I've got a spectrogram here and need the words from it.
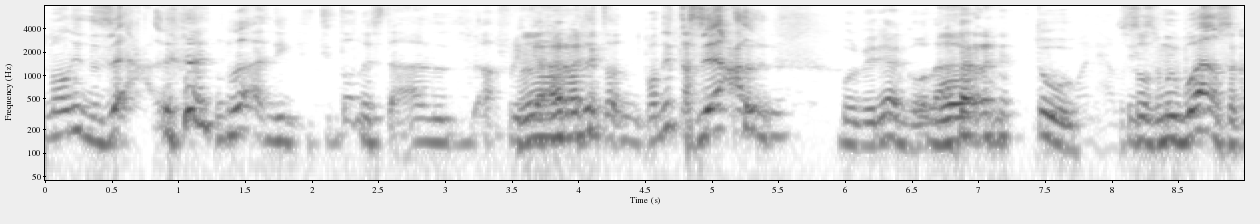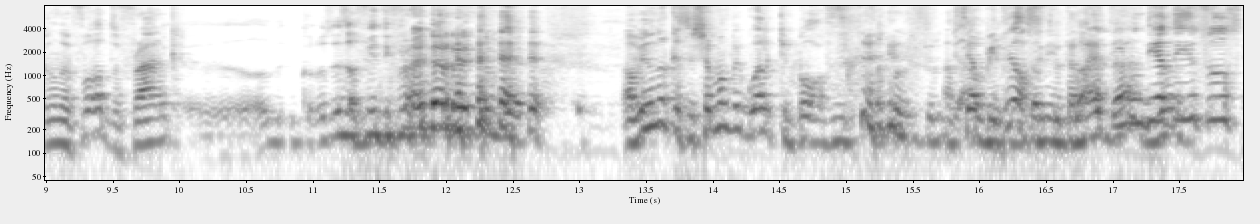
maldito sea. ¿Dónde está? No, África. maldita sea. Volveré a colar. Tú. Sos muy bueno sacando fotos, Frank. Eh, ¿Conoces a Fitty Frank? Había uno que se llamaba igual que vos. Hacía videos en internet y un día de esos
